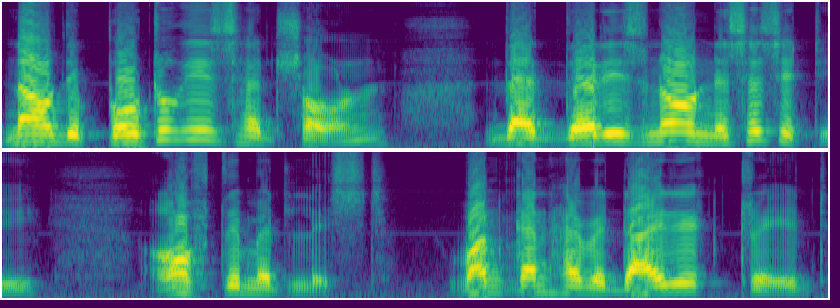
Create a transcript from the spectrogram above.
Now the Portuguese had shown that there is no necessity of the Middle East. One can have a direct trade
